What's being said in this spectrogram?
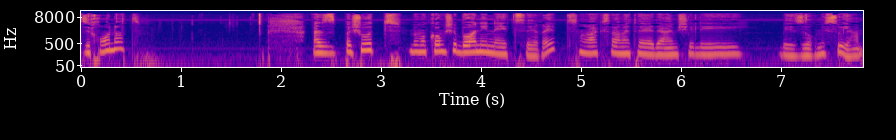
זיכרונות. אז פשוט במקום שבו אני נעצרת, רק שמה את הידיים שלי באזור מסוים,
